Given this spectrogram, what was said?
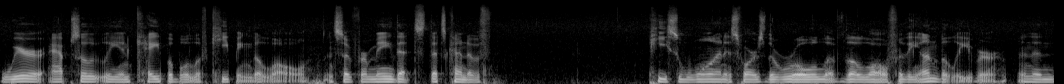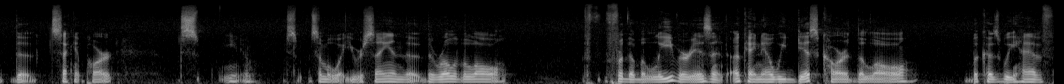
we're absolutely incapable of keeping the law. And so for me that's that's kind of piece 1 as far as the role of the law for the unbeliever. And then the second part you know some of what you were saying the the role of the law for the believer isn't okay now we discard the law because we have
